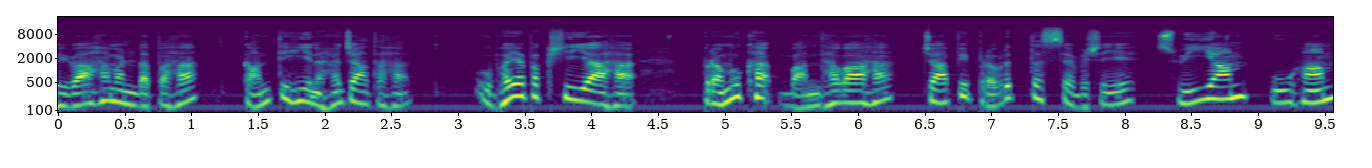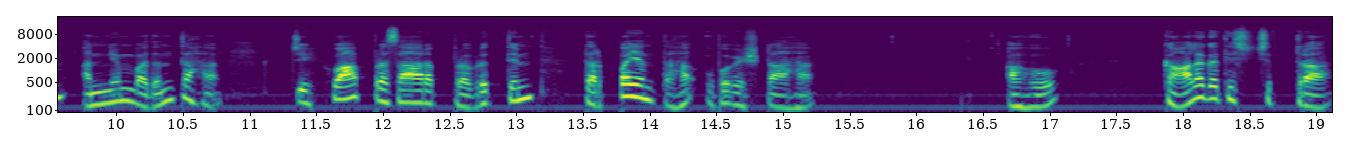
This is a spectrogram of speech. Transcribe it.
विवाहमण्डपः कान्तिहीनः जातः। उभयपक्षीयाः प्रमुखबान्धवाः चापि प्रवृत्तस्य विषये स्वीयाम् ऊहाम् अन्यम् वदन्तः। जिह्वाप्रसारप्रवृत्तिम् तर्पयन्तः उपविष्टाः। अहो कालगतिश्चित्रा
